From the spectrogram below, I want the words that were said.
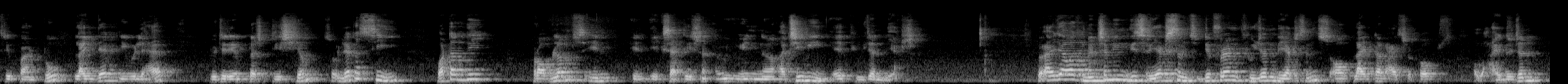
3.2 like that you will have deuterium plus tritium. So let us see what are the problems in, in excitation in uh, achieving a fusion reaction. So as I was mentioning these reactions, different fusion reactions of lighter isotopes of hydrogen,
